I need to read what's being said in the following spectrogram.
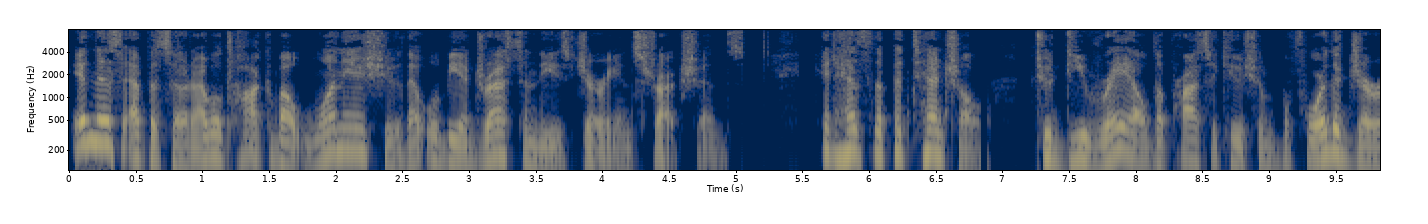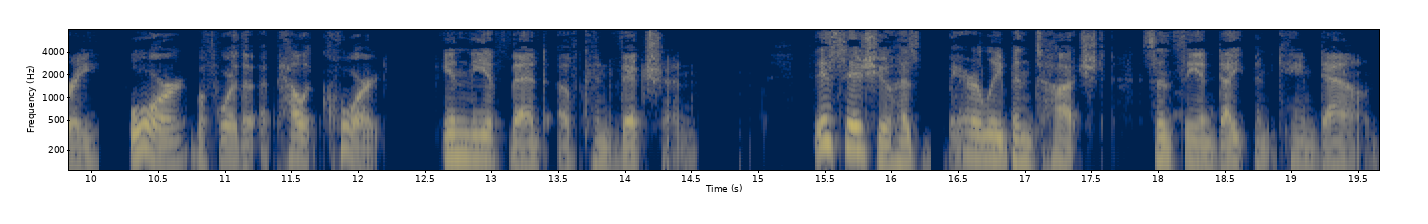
In this episode, I will talk about one issue that will be addressed in these jury instructions. It has the potential to derail the prosecution before the jury or before the appellate court in the event of conviction. This issue has barely been touched since the indictment came down.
